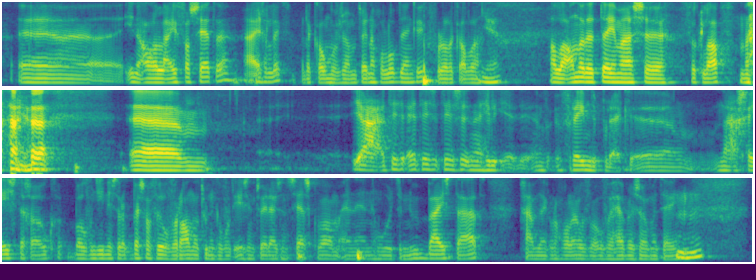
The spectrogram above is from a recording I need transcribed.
in allerlei facetten eigenlijk. Maar daar komen we zo meteen nog wel op, denk ik. Voordat ik alle, alle andere thema's verklap. Maar Ja. ehm, ja, het is, het is, het is een, hele, een vreemde plek. eh nageestig ook. Bovendien is er ook best wel veel veranderd toen ik er voor het eerst in 2006 kwam. En, en hoe het er nu bij staat. Gaan we denk ik nog wel over, over hebben zo meteen. Mhm.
